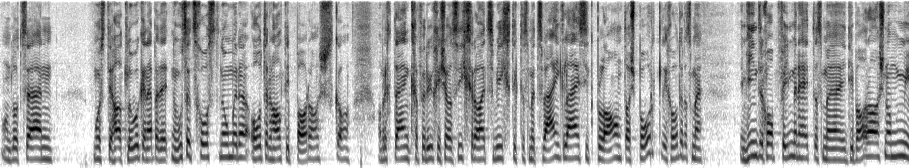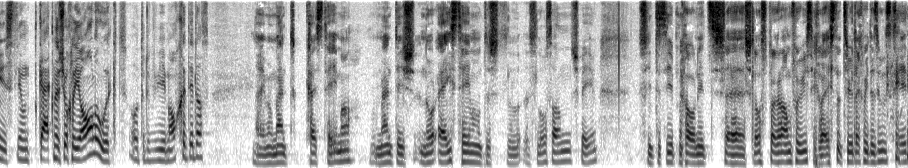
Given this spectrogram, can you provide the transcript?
und Luzern musste halt schauen, eben dort rauszukommen oder halt in die Barrage zu gehen. Aber ich denke, für euch ist ja sicher auch jetzt wichtig, dass man zweigleisig plant, als sportlich, oder? Dass man im Hinterkopf immer hat, dass man in die Barrage noch müsste und die Gegner schon ein bisschen anschaut. Oder wie macht ihr das? Nein, im Moment kein Thema. Im Moment ist nur ein Thema und das ist das Lausanne-Spiel. Es interessiert mich auch nicht das äh, Schlussprogramm von uns. Ich weiß natürlich, wie das aussieht.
